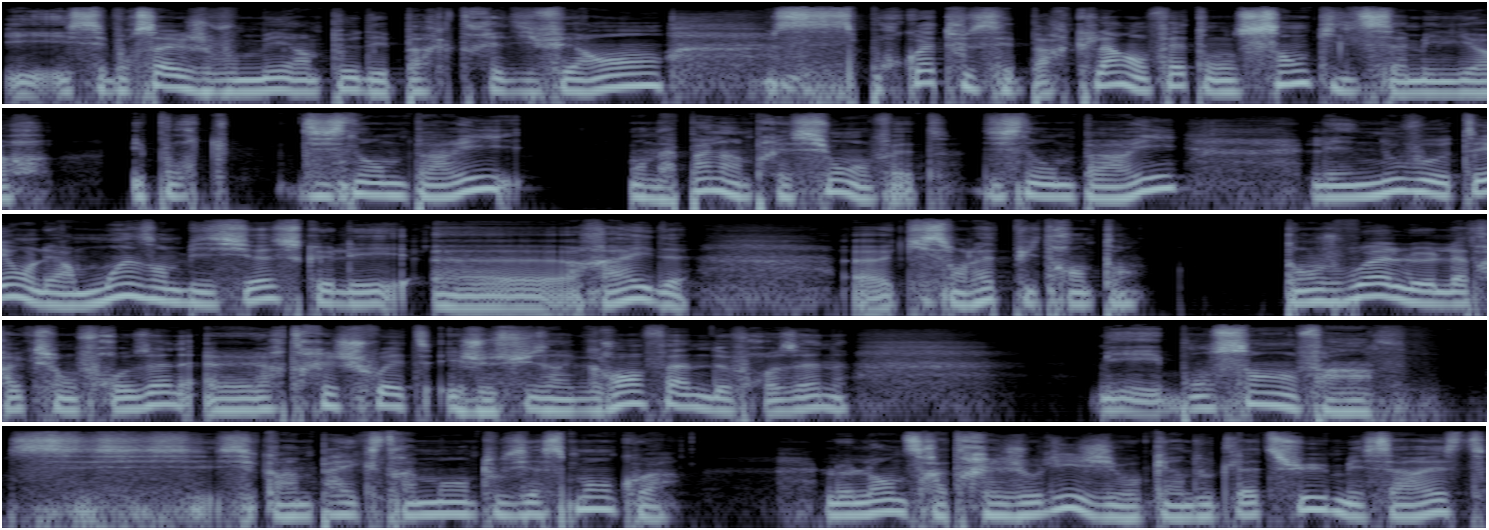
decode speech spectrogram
et c'est pour ça que je vous mets un peu des parcs très différents. C'est pourquoi tous ces parcs-là, en fait, on sent qu'ils s'améliorent. Et pour Disneyland Paris, on n'a pas l'impression, en fait. Disneyland Paris, les nouveautés ont l'air moins ambitieuses que les euh, rides euh, qui sont là depuis 30 ans. Quand je vois l'attraction Frozen, elle a l'air très chouette et je suis un grand fan de Frozen. Mais bon sang, enfin, c'est quand même pas extrêmement enthousiasmant, quoi. Le land sera très joli, j'ai aucun doute là-dessus, mais ça reste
